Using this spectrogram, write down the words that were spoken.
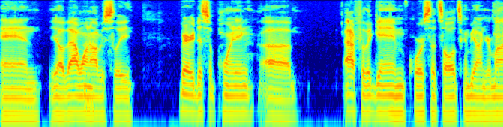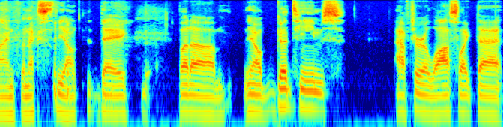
and you know that one obviously very disappointing. Uh, after the game. Of course, that's all that's going to be on your mind for the next you know day. But um, you know, good teams after a loss like that,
